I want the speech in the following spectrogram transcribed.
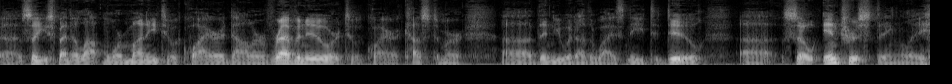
Uh, so you spend a lot more money to acquire a dollar of revenue or to acquire a customer uh, than you would otherwise need to do. Uh, so interestingly,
